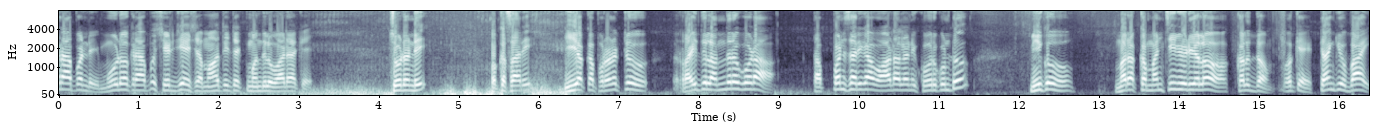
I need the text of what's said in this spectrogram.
క్రాప్ అండి. మూడో క్రాప్ సెట్ చేసా మాతిటెక్ మందులు వాడాకే. చూడండి ఒక్కసారి ఈ యొక్క ప్రోడక్టు రైతులందరూ కూడా తప్పనిసరిగా వాడాలని కోరుకుంటూ మీకు మరొక మంచి వీడియోలో కలుద్దాం. Okay thank you bye.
